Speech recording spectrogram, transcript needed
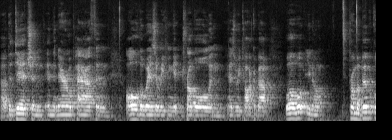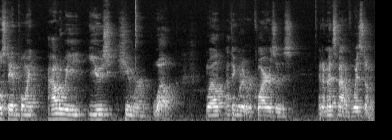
uh, the ditch and, and the narrow path and all the ways that we can get in trouble, and as we talk about, well, you know, from a biblical standpoint, how do we use humor well? Well, I think what it requires is an immense amount of wisdom,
